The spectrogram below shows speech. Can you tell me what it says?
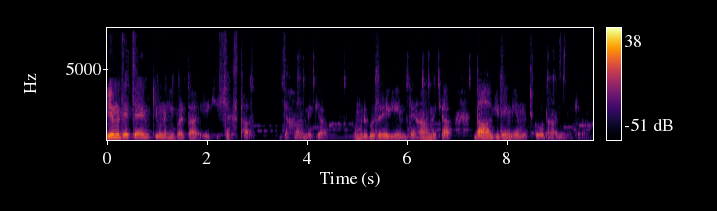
ये मुझे चैन क्यों नहीं पड़ता? एक ही शख्स था, जहाँ में क्या उम्र गुजरेगी, इम्तिहान में क्या? दाग ही देंगे मुझको धान में क्या?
